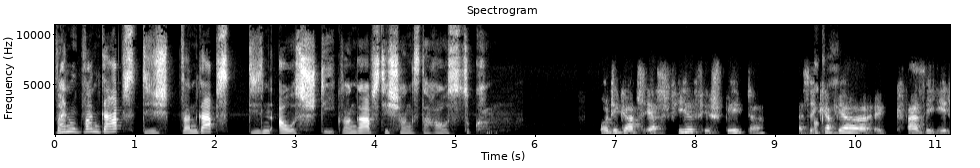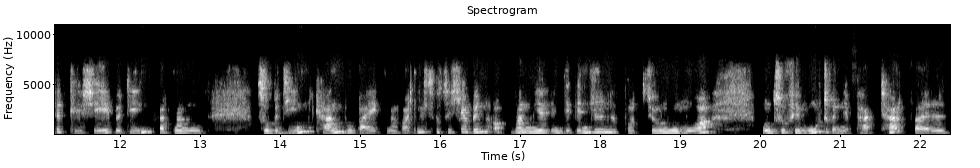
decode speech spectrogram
Wann, wann gab es die, wann gab's diesen Ausstieg? Wann gab es die Chance, da rauszukommen? Oh, die gab es erst viel, viel später. Also okay. ich habe ja quasi jedes Klischee bedient, was man so bedienen kann, wobei ich mir heute nicht so sicher bin, ob man mir in die Windeln eine Portion Humor und zu viel Mut drin gepackt hat, weil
